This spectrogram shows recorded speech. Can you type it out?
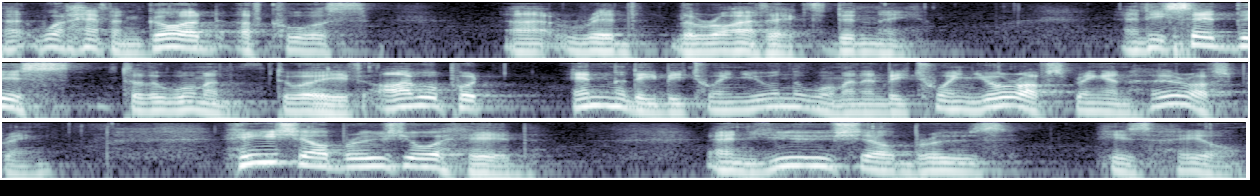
uh, what happened? God, of course, uh, read the riot act, didn't he? And he said this to the woman, to Eve I will put enmity between you and the woman, and between your offspring and her offspring. He shall bruise your head, and you shall bruise his heel.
